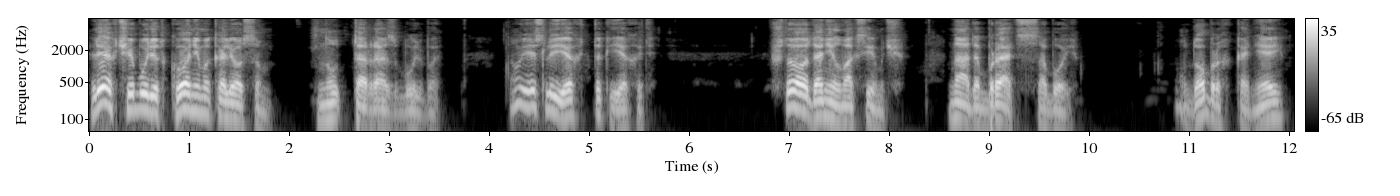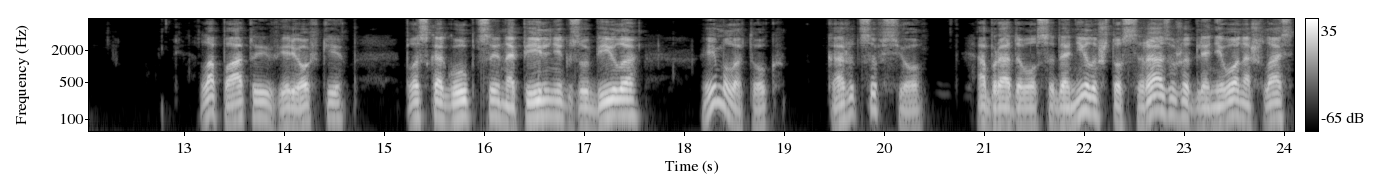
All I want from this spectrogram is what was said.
Легче будет конем и колесам. Ну, Тарас Бульба. Ну, если ехать, так ехать. Что, Данил Максимович, надо брать с собой? Ну, добрых коней, лопаты, веревки, плоскогубцы, напильник, зубило и молоток. Кажется, все. Обрадовался Данила, что сразу же для него нашлась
